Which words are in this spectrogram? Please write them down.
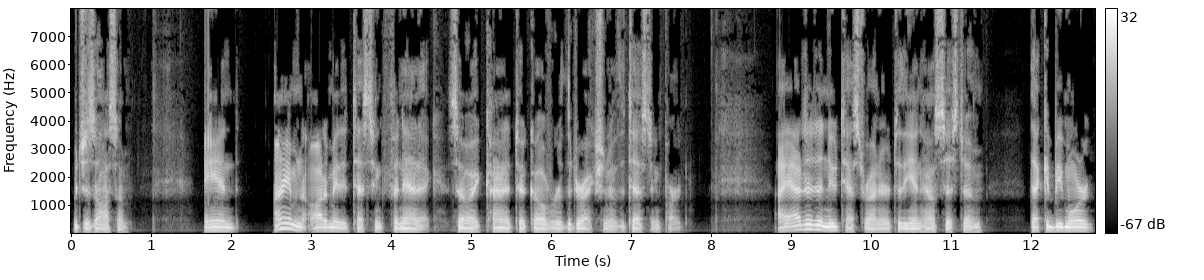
which is awesome. And I am an automated testing fanatic, so I kind of took over the direction of the testing part. I added a new test runner to the in house system that could be more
